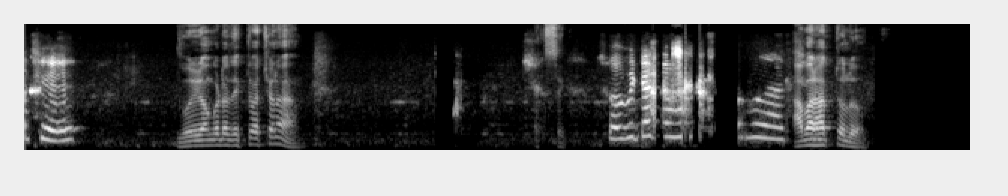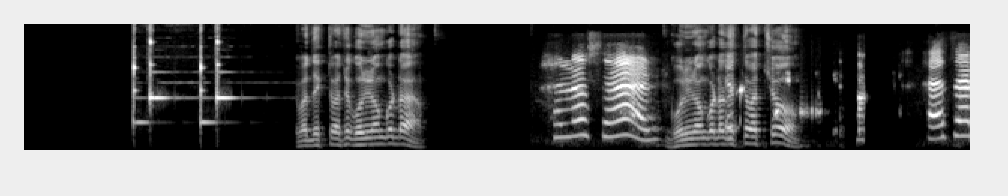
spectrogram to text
আছে। ঘড়ির অঙ্কটা দেখতে পাচ্ছ না। ছবিটা আছে? আবার হাত তোলো। এবার দেখতে পাচ্ছ ঘড়ির অঙ্কটা? Hello sir. ঘড়ির অঙ্কটা দেখতে পাচ্ছ? হ্যাঁ স্যার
